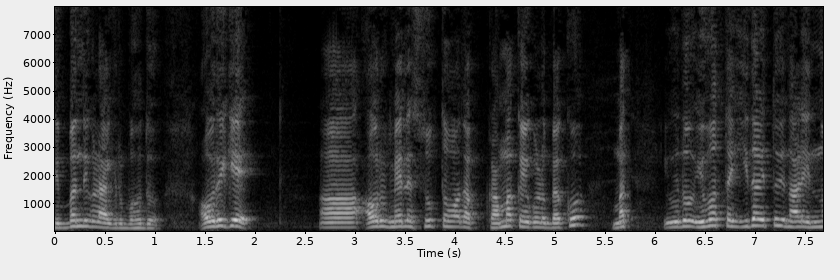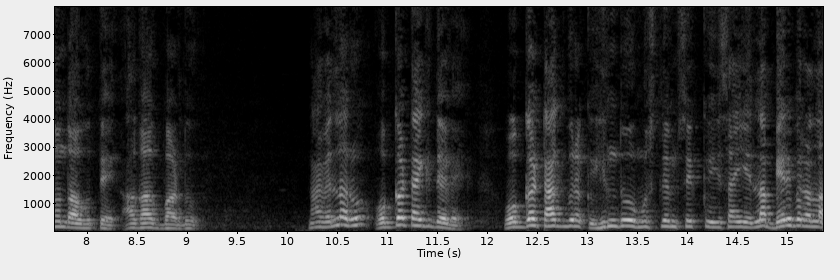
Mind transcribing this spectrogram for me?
ಸಿಬ್ಬಂದಿಗಳಾಗಿರಬಹುದು, ಅವರಿಗೆ ಅವ್ರ ಮೇಲೆ ಸೂಕ್ತವಾದ ಕ್ರಮ ಕೈಗೊಳ್ಳಬೇಕು. ಮತ್ತು ಇದು ಇವತ್ತು ಇದಾಯಿತು, ನಾಳೆ ಇನ್ನೊಂದು ಆಗುತ್ತೆ, ಹಾಗಾಗಬಾರ್ದು. ನಾವೆಲ್ಲರೂ ಒಗ್ಗಟ್ಟಾಗಿದ್ದೇವೆ. ಒಗ್ಗಟ್ಟಾಗಬೇಕು ಹಿಂದೂ, ಮುಸ್ಲಿಂ, ಸಿಖ್, ಇಸಾಯಿ ಎಲ್ಲ ಬೇರೆ ಬೇರೆ ಅಲ್ಲ.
